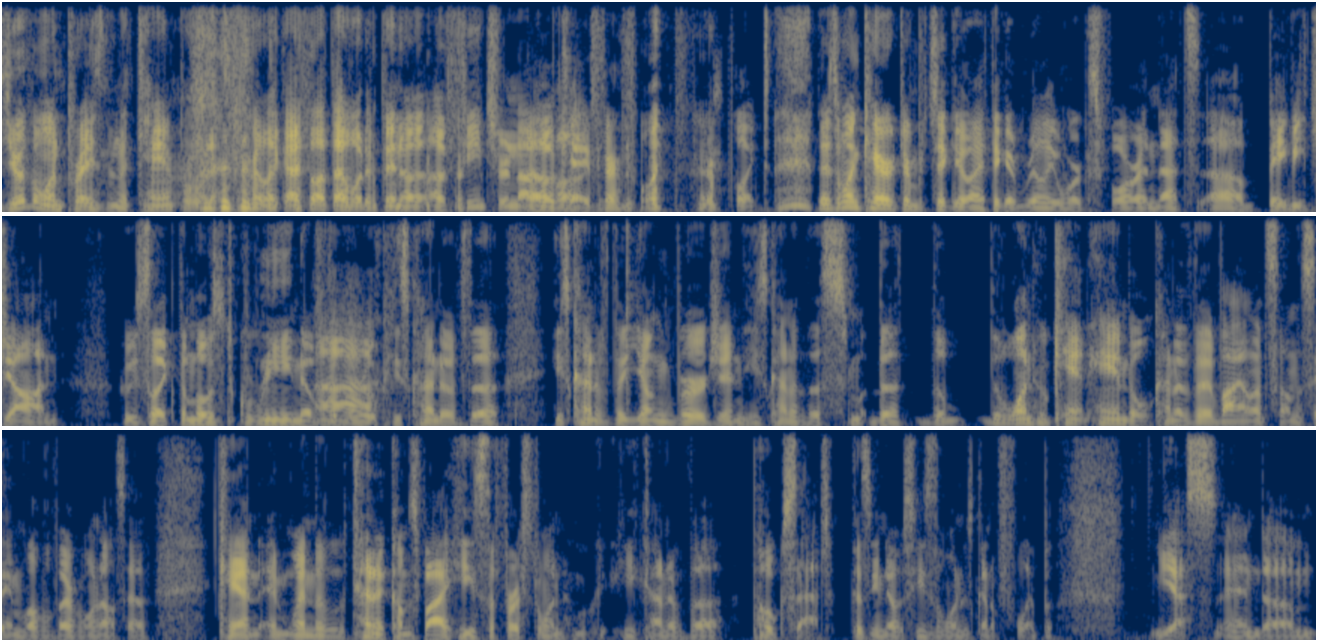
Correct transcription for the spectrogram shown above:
you're the one praised in the camp or whatever. like I thought that would have been a, a feature, not a okay, bug. fair point, fair point. There's one character in particular I think it really works for, and that's uh, Baby John, who's like the most green of the Ah. group. He's kind of the he's kind of the young virgin. He's kind of the sm- the the the one who can't handle kind of the violence on the same level that everyone else can. And when the lieutenant comes by, he's the first one who he kind of uh, pokes at because he knows he's the one who's gonna flip. Yes, and um,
